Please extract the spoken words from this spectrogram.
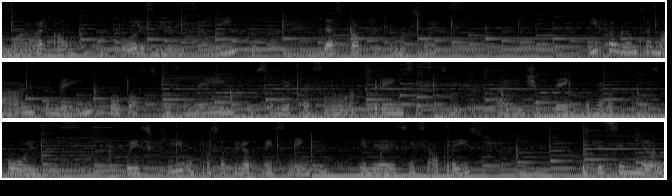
um maior autocontrole, esse gerenciamento das próprias emoções e fazer um trabalho também com os nossos pensamentos, saber quais são as crenças que a gente tem com relação às coisas. Por isso que o processo de autoconhecimento ele é essencial para isso, porque senão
